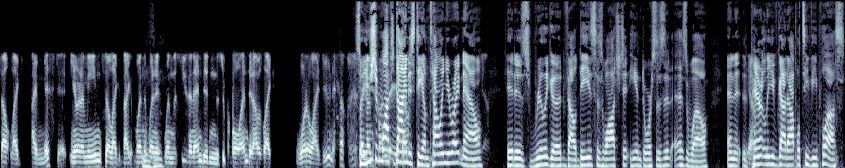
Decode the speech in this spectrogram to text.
felt like I missed it. You know what I mean? So like like when when Mm-hmm. it when the season ended and the Super Bowl ended, I was like, what do I do now? So Like, you I'm should watch it out. Dynasty. I'm telling you right now, it is really good. Valdez has watched it. He endorses it as well. And it, Yeah. apparently, you've got Apple TV Plus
